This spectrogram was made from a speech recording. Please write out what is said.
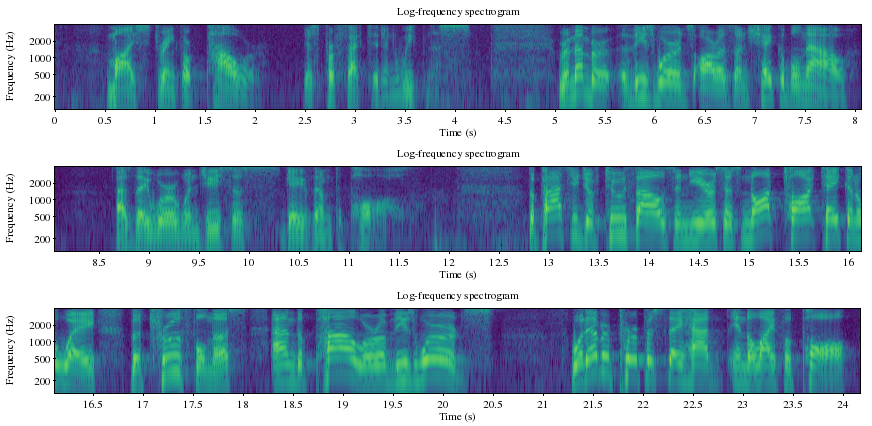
My strength or power is perfected in weakness. Remember, these words are as unshakable now as they were when Jesus gave them to Paul. The passage of 2,000 years has not taken away the truthfulness and the power of these words. Whatever purpose they had in the life of Paul,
